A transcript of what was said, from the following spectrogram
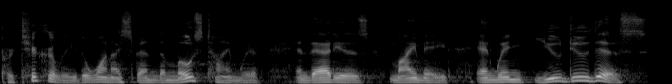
particularly the one I spend the most time with and that is my maid. And when you do this,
